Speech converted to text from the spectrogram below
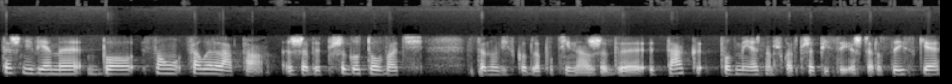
też nie wiemy, bo są całe lata, żeby przygotować stanowisko dla Putina, żeby tak pozmieniać na przykład przepisy jeszcze rosyjskie,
